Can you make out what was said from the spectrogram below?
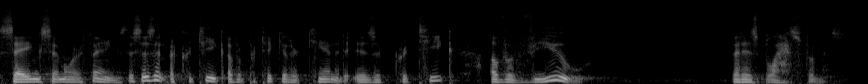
saying similar things. This isn't a critique of a particular candidate, it is a critique of a view that is blasphemous.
